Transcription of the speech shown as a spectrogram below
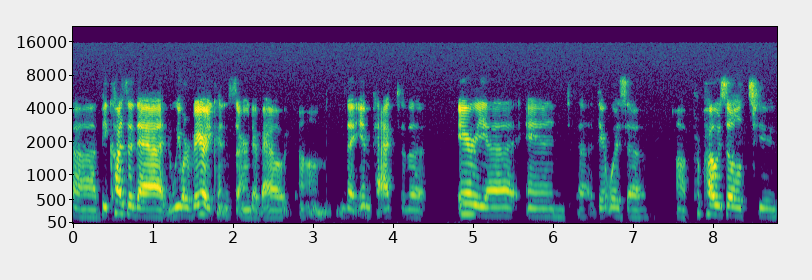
uh, because of that, we were very concerned about um, the impact to the area. And uh, there was a, a, proposal to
